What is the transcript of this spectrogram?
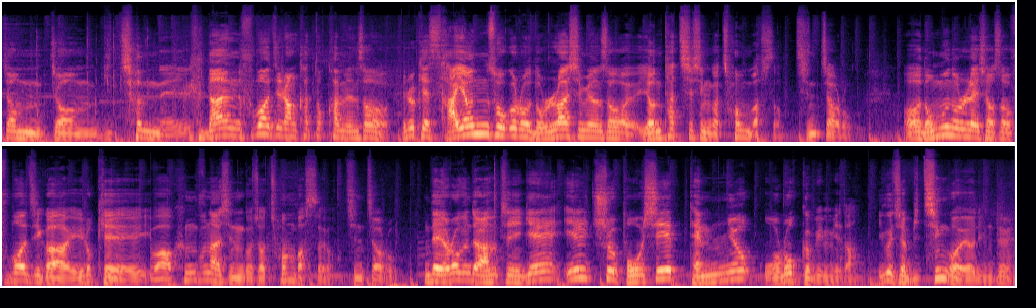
점점 미쳤네. 난 후버지랑 카톡하면서 이렇게 4연속으로 놀라시면서 연타 치신 거 처음 봤어. 진짜로. 어 너무 놀래셔서 후버지가 이렇게 와 흥분하시는 거 저 처음 봤어요 진짜로 근데 여러분들 아무튼 이게 1추 보십 댐6 5로급입니다 이거 진짜 미친 거예요 님들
